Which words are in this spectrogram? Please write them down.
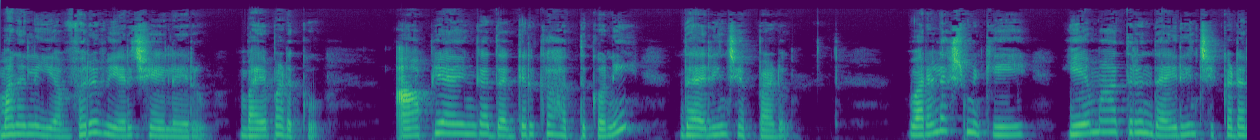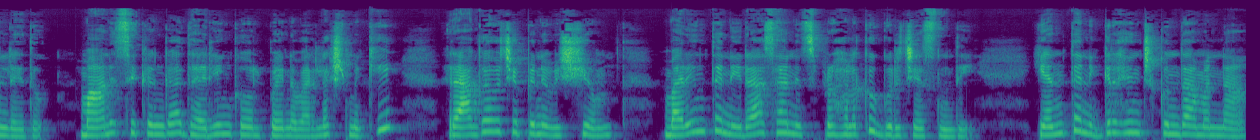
మనల్ని ఎవ్వరూ వేరు చేయలేరు. భయపడకు. ఆప్యాయంగా దగ్గరకు హత్తుకొని ధైర్యం చెప్పాడు. వరలక్ష్మికి ఏమాత్రం ధైర్యం చిక్కడం లేదు. మానసికంగా ధైర్యం కోల్పోయిన వరలక్ష్మికి రాఘవ చెప్పిన విషయం మరింత నిరాశ నిస్పృహలకు గురిచేసింది. ఎంత నిగ్రహించుకుందామన్నా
